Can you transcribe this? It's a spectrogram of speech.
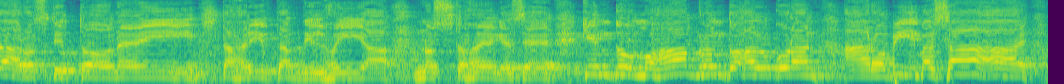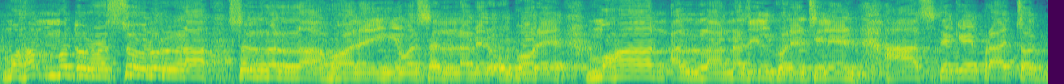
তার অস্তিত্ব নেই। তাহরিফ তাবদিল হইয়া নষ্ট হয়ে গেছে। কিন্তু মহাগ্রন্থ আল কোরআন আরবি ভাষায় মোহাম্মদুর রসুল্লাহ সাল্লাল্লাহু আলাইহি ওয়াসাল্লামের উপরে মহান আল্লাহ নাজিল করেছিলেন। আজ থেকে প্রায় চোদ্দ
